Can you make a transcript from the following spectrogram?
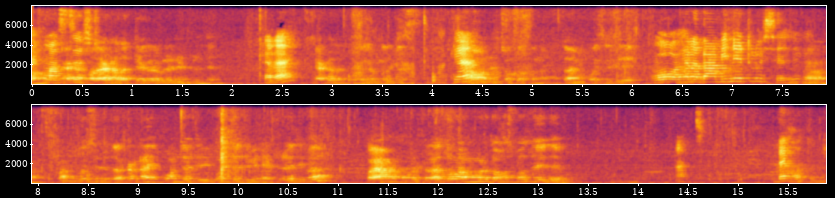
এক মাস টাকা করে নেট দিতে হ্যাঁ? এক হাজার টাকা করে হাতে না। তো আমি কইছি যে ও হ্যাঁ দামি নেট লইছে হ্যাঁ, কইছি দরকার নাই পঞ্চাশ জিবি পঞ্চাশ জিবি নেট করে দিবা। কয় আমার মোবাইল চালা তোমার মোবাইল তো হসপিটাল দিয়ে দেবো আচ্ছা। দেখো তুমি।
